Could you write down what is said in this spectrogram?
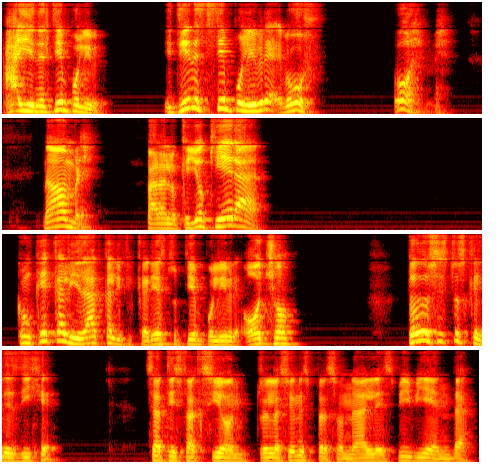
ay, en el tiempo libre. ¿Y tienes tiempo libre? Uf, uf, no hombre, para lo que yo quiera. ¿Con qué calidad calificarías tu tiempo libre? 8. Todos estos que les dije, satisfacción, relaciones personales, vivienda,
